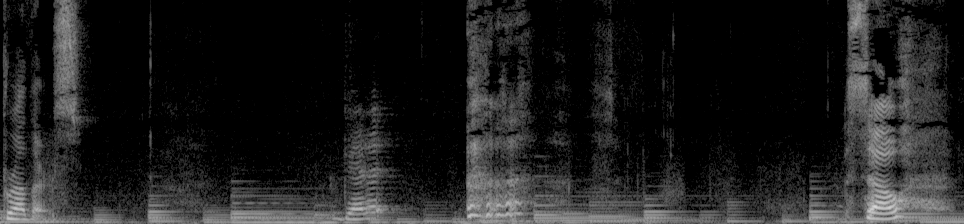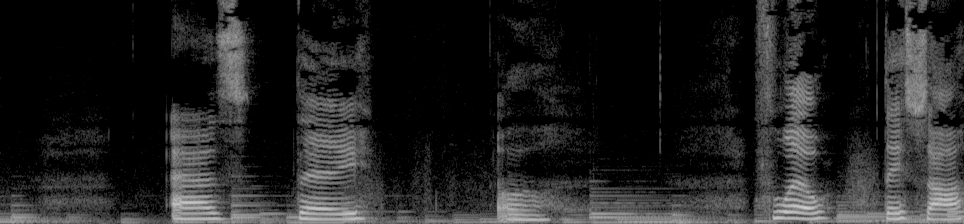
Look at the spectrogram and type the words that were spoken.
brothers. Get it? so, as they uh, flew, they saw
